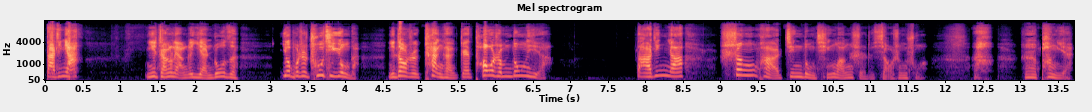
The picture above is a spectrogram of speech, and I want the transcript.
大金牙。”你长两个眼珠子，又不是出气用的，你倒是看看该掏什么东西啊！大金牙生怕惊动秦王似的，小声说：“啊，胖爷，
